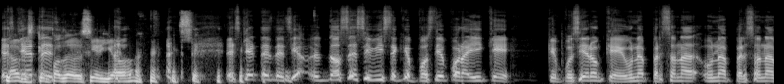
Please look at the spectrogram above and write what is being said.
Es no, que pues, ¿qué antes- puedo decir yo? Es que antes decía, no sé si viste que posteé por ahí que, que pusieron que una persona, una persona,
